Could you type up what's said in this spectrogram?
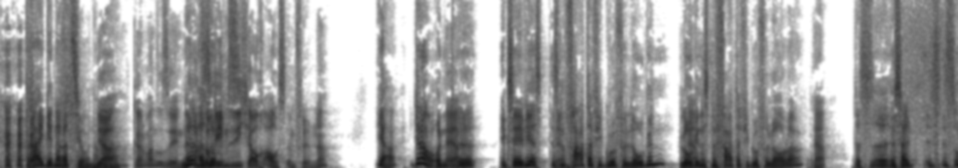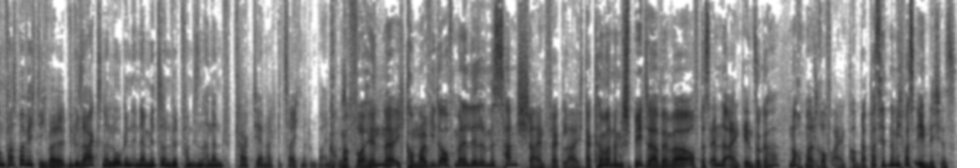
Drei Generationen haben wir da. Ja, kann man so sehen. Ne, Und also- so geben sie sich ja auch aus im Film, ne? Ja, genau. Und Ja, ja. Äh, Xavier ist, ist Ja. eine Vaterfigur für Logan. Logan Ja. ist eine Vaterfigur für Laura. Ja. Das äh, ist halt, ist, ist unfassbar wichtig, weil, wie du sagst, ne, Logan in der Mitte und wird von diesen anderen Charakteren halt gezeichnet und beeinflusst. Guck mal, vorhin, ne, ich komme mal wieder auf meine Little Miss Sunshine-Vergleich. Da können wir nämlich später, wenn wir auf das Ende eingehen, sogar nochmal drauf einkommen. Da passiert nämlich was ähnliches.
